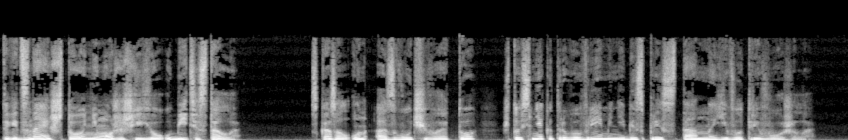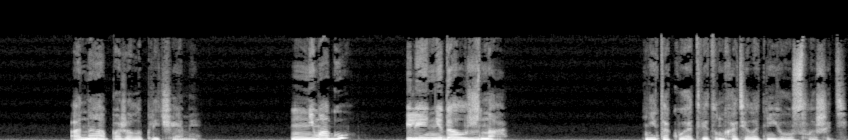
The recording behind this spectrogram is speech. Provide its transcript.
«Ты ведь знаешь, что не можешь ее убить, Эстелла?» — сказал он, озвучивая то, что с некоторого времени беспрестанно его тревожило. Она пожала плечами. «Не могу? Или не должна?» Не такой ответ он хотел от нее услышать.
